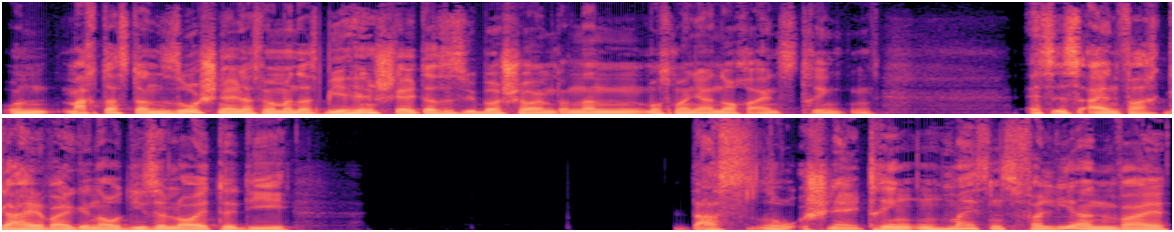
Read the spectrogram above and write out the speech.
und macht das dann so schnell, dass wenn man das Bier hinstellt, dass es überschäumt und dann muss man ja noch eins trinken. Es ist einfach geil, weil genau diese Leute, die das so schnell trinken, meistens verlieren, weil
